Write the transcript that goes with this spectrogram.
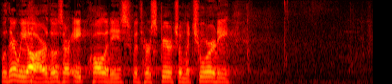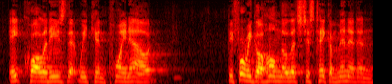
Well, there we are. Those are eight qualities with her spiritual maturity. Eight qualities that we can point out before we go home, though, let's just take a minute and,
